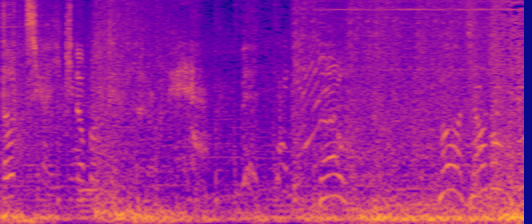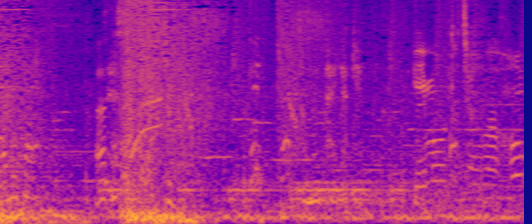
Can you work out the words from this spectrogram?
どっちが生き残ってるんだろうね。レイもう冗談はやめて。私は止めたいだけ妹ちゃんは本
